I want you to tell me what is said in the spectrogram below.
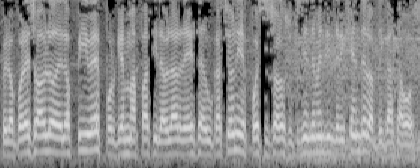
pero por eso hablo de los pibes porque es más fácil hablar de esa educación y después si sos lo suficientemente inteligente lo aplicás a vos.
